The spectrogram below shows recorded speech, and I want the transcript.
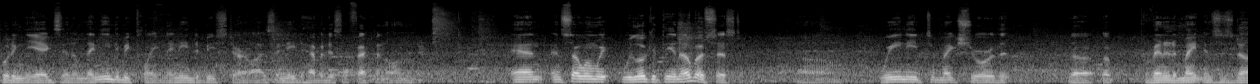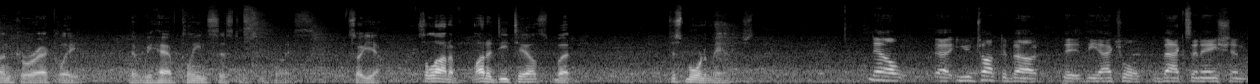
putting the eggs in them. They need to be clean, they need to be sterilized, they need to have a disinfectant on them. And, and so when we, we look at the Innovo system, we need to make sure that the, the preventative maintenance is done correctly, that we have clean systems in place. So yeah, it's a lot of lot of details, but just more to manage. Now, uh, you talked about the, the actual vaccination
